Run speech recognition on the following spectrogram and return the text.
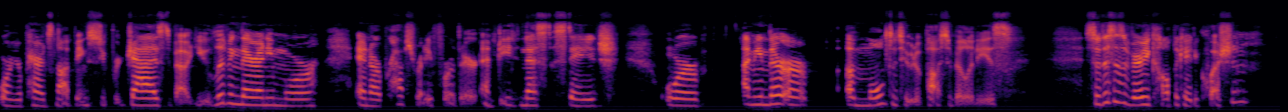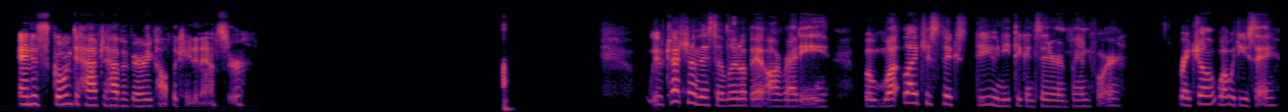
or your parents not being super jazzed about you living there anymore and are perhaps ready for their empty nest stage. Or, I mean, there are a multitude of possibilities. So, this is a very complicated question, and it's going to have to have a very complicated answer. We've touched on this a little bit already, but what logistics do you need to consider and plan for? Rachel, what would you say?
